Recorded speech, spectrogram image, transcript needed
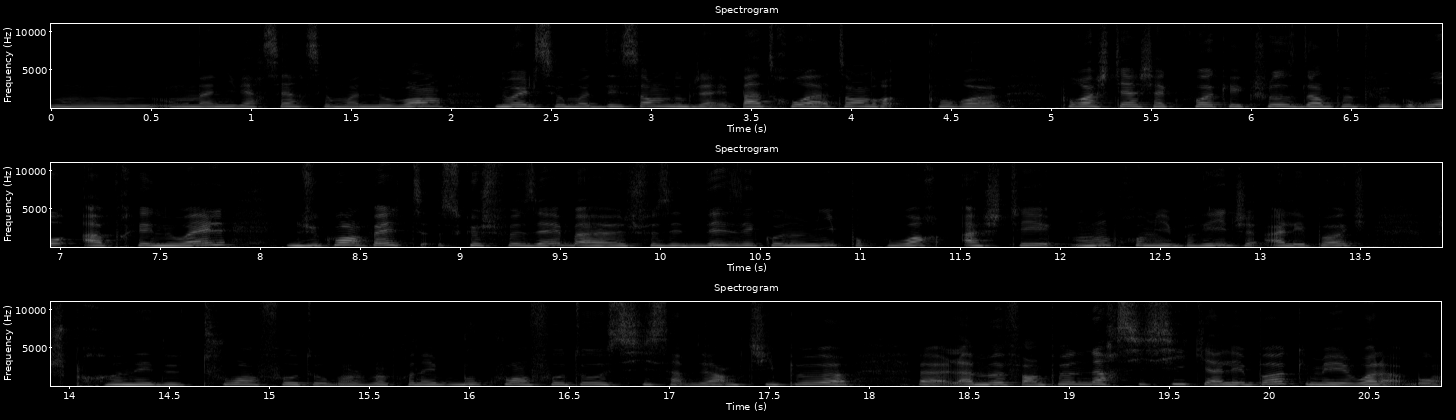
mon, anniversaire c'est au mois de novembre, Noël c'est au mois de décembre, donc j'avais pas trop à attendre pour, euh, pour acheter à chaque fois quelque chose d'un peu plus gros après Noël. Du coup en fait ce que je faisais, bah, je faisais des économies pour pouvoir acheter mon premier bridge à l'époque. Je prenais de tout en photo. Bon je me prenais beaucoup en photo aussi, ça faisait un petit peu euh, euh, la meuf un peu narcissique à l'époque, mais voilà, bon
